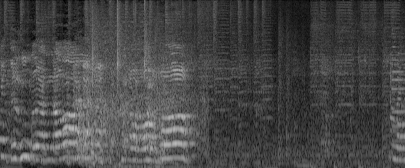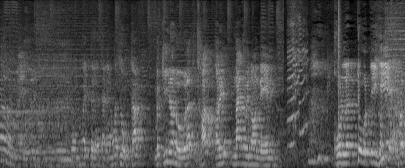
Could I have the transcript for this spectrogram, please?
คิดถึงเมืองนอนโอ้โหผมไม่เตือนแสดงว่าถูกครับเมื่อกี้นอนหนูแล้วช็อตตอนนี้น่าจะไปนอนเนนคนละจุดไอ้เหี้ยมัน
